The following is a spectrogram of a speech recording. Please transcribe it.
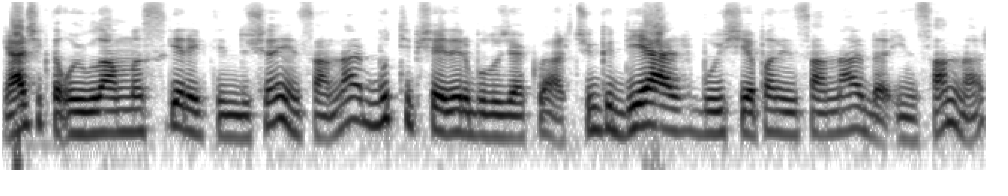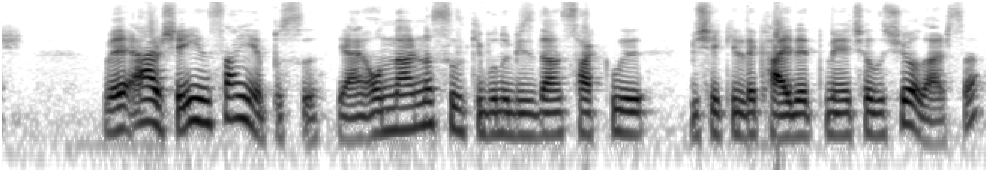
gerçekten uygulanması gerektiğini düşünen insanlar bu tip şeyleri bulacaklar. Çünkü diğer bu işi yapan insanlar da insanlar ve her şey insan yapısı. Yani onlar nasıl ki bunu bizden saklı bir şekilde kaydetmeye çalışıyorlarsa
